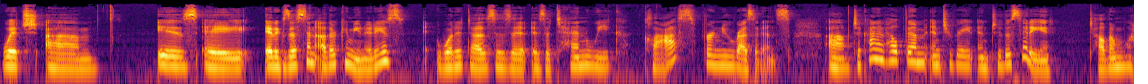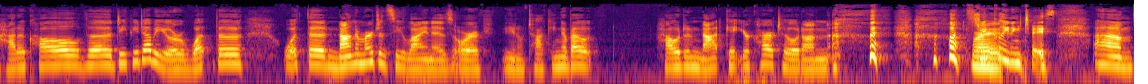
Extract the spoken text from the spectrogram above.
which um, is a it exists in other communities. What it does is it is a ten week class for new residents um, to kind of help them integrate into the city. Tell them how to call the DPW or what the what the non emergency line is, or if you know talking about how to not get your car towed on, on street Right. cleaning days. Um,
